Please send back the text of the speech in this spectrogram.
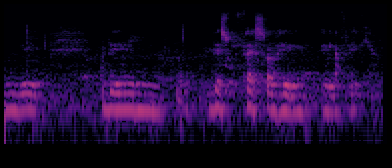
de, sucesos en la feria.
